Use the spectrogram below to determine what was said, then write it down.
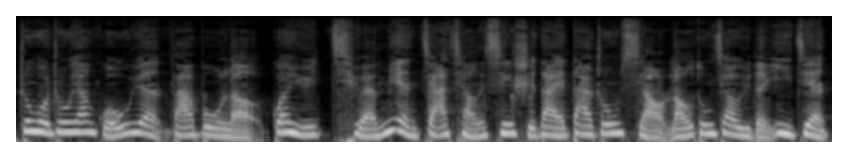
中国中央、国务院发布了关于全面加强新时代大中小劳动教育的意见，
